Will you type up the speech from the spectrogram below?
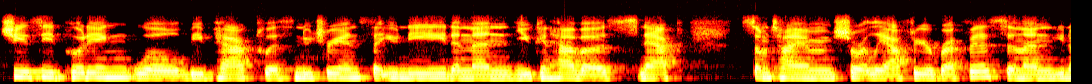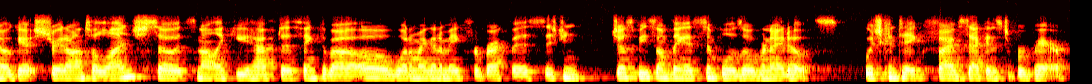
chia seed pudding will be packed with nutrients that you need. And then you can have a snack sometime shortly after your breakfast and then, you know, get straight on to lunch. So it's not like you have to think about, oh, what am I going to make for breakfast? It can just be something as simple as overnight oats, which can take five seconds to prepare.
